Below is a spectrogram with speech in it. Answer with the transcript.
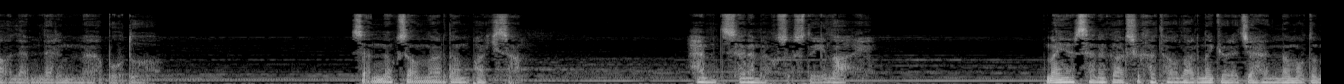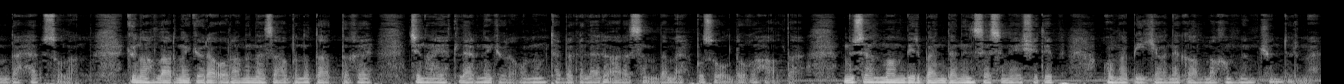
aləmlərin məbudu. Sən nöqsanlardan paksan. Həmd sənə məxsusdur ilahi. Məyər sənə qarşı xətalarına görə cəhənnəm odunda həbs olan, günahlarına görə oranın əzabını daddığı, cinayətlərinə görə onun təbəqələri arasında məhbus olduğu halda, müsəlman bir bəndənin səsini eşidib ona biganə qalmağın mümkündürmü?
